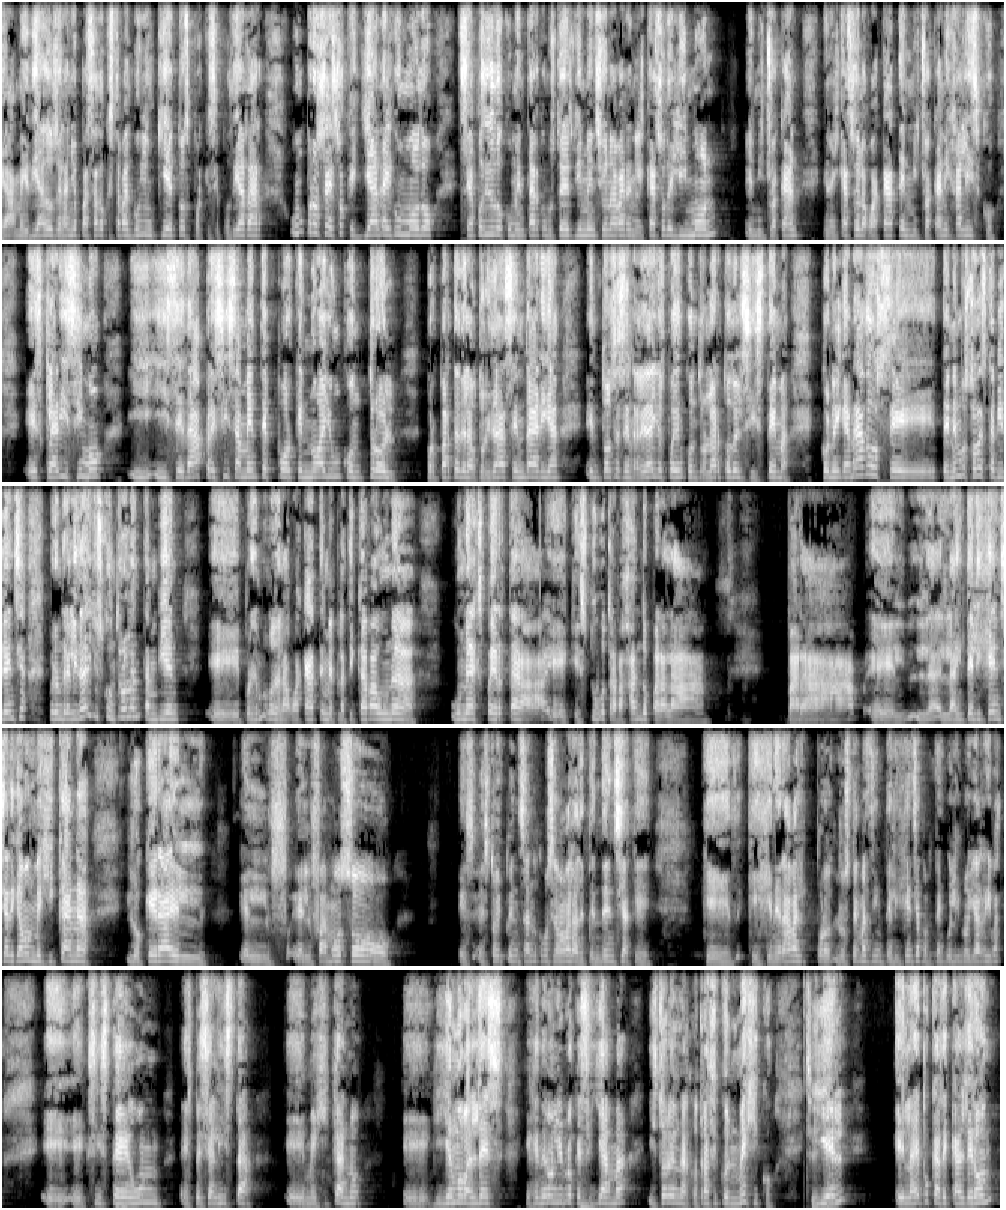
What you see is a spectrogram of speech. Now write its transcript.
a mediados del año pasado que estaban muy inquietos porque se podía dar un proceso que ya de algún modo se ha podido documentar, como ustedes bien mencionaban, en el caso del limón, en Michoacán, en el caso del aguacate en Michoacán y Jalisco. Es clarísimo y, se da precisamente porque no hay un control por parte de la autoridad hacendaria, entonces en realidad ellos pueden controlar todo el sistema. Con el ganado se, tenemos toda esta evidencia, pero en realidad ellos controlan también, eh, por ejemplo, con el aguacate, me platicaba una, una experta eh, que estuvo trabajando para la, para la, inteligencia, digamos, mexicana, lo que era el, el, famoso, estoy pensando cómo se llamaba la dependencia que, que, generaba los temas de inteligencia, porque tengo el libro ya arriba. Eh, existe un especialista eh, mexicano, eh, Guillermo Valdés, que genera un libro que se llama Historia del narcotráfico en México. y él, en la época de Calderón,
